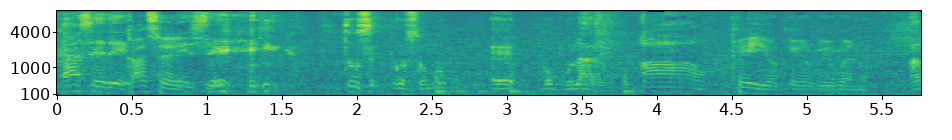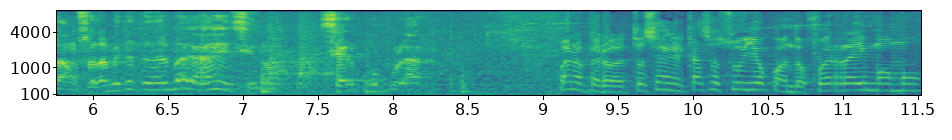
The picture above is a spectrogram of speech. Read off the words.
Cáceres, Cáceres. ese- entonces pues somos eh, populares, Ah, ok, ok, ok, bueno. para no solamente tener bagaje, sino ser popular. Bueno, pero entonces en el caso suyo, cuando fue Rey Momo,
